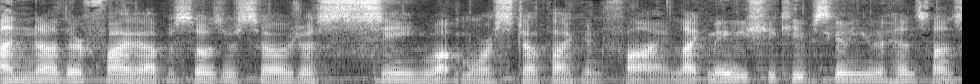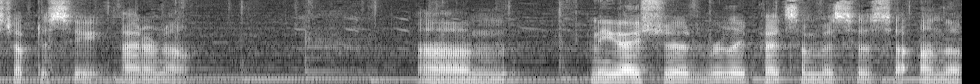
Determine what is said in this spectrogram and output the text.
another five episodes or so just seeing what more stuff I can find. Like maybe she keeps giving you hints on stuff to see. I don't know. Um, maybe I should really put some emphasis on the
